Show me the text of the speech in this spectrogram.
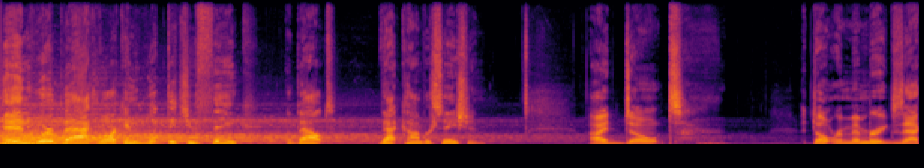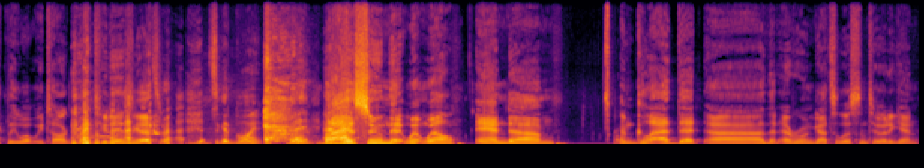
And we're back. Larkin, what did you think about that conversation? I don't don't remember exactly what we talked about two days ago. That's right. That's, a good point. But I assume that it went well, and um, I'm glad that uh, that everyone got to listen to it again.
